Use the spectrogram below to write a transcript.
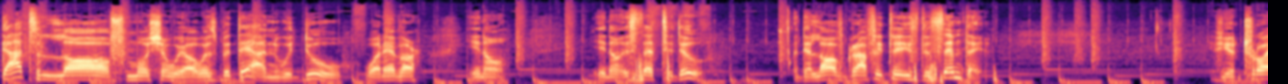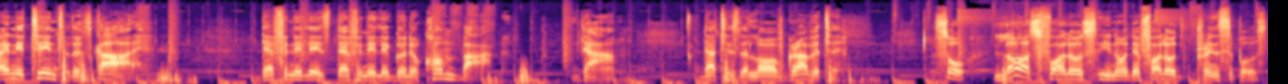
That law of motion will always be there and we do whatever you know you know is said to do. The law of gravity is the same thing. If you throw anything to the sky, definitely it's definitely going to come back down. That is the law of gravity. So laws follows, you know, they follow principles.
